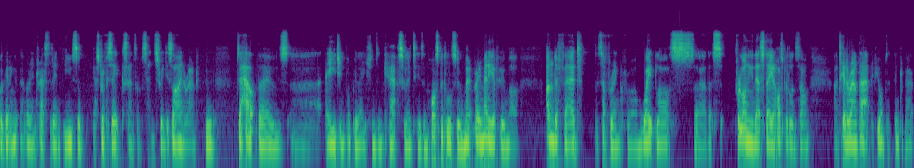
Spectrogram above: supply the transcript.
we're getting very interested in the use of gastrophysics and sort of sensory design around food to help those uh, aging populations in care facilities and hospitals, who very many of whom are underfed, suffering from weight loss, uh, that's prolonging their stay in hospital and so on. And to get around that, if you want to think about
